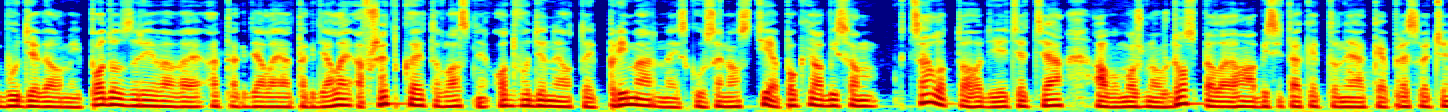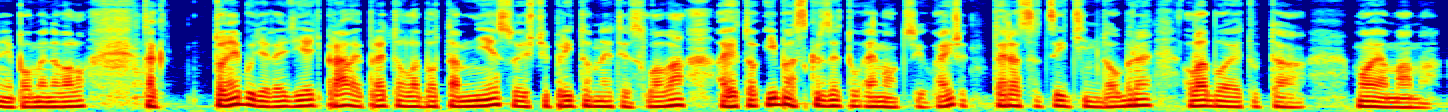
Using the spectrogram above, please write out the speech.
bude veľmi podozrievavé a tak ďalej a tak ďalej. A všetko je to vlastne odvodené od tej primárnej skúsenosti a pokiaľ by som chcel toho dieťaťa, alebo možno už dospelého, aby si takéto nejaké presvedčenie pomenovalo, tak to nebude vedieť práve preto, lebo tam nie sú ešte prítomné tie slova a je to iba skrze tú emóciu. Hej? Že teraz sa cítim dobre, lebo je tu tá moja mama.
